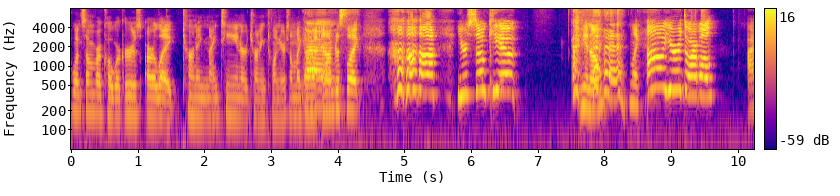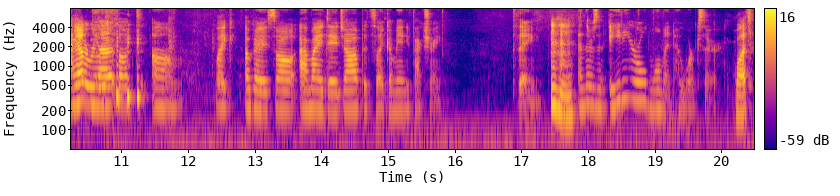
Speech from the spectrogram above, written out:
when some of our coworkers are like turning 19 or turning 20 or something like that, and I'm just like, "You're so cute," you know, I'm like, "Oh, you're adorable." I had a really Yep. fucked um like okay, so at my day job it's like a manufacturing thing. Mm-hmm. And there's an 80-year-old woman who works there. What?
